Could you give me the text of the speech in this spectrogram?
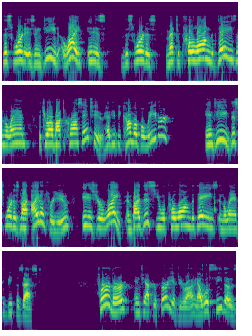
This word is indeed life. It is this word is meant to prolong the days in the land that you are about to cross into. Have you become a believer? Indeed, this word is not idle for you, it is your life, and by this you will prolong the days in the land to be possessed. Further, in chapter 30 of Deuteronomy, now we'll see those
